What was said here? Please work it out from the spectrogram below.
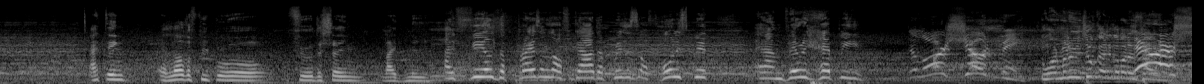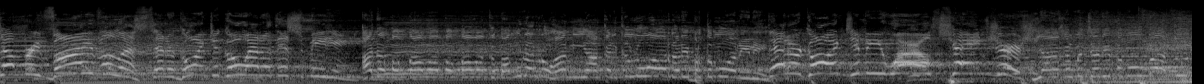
I think a lot of people will feel the same like me. I feel the presence of God, the presence of Holy Spirit, and I'm very happy. The Lord showed me Tuhan menunjukkan kepada there are some revivalists that are going to go out of this meeting Ada pembawa-pembawa kebangunan rohani yang akan keluar dari pertemuan ini. that are going to be world changers. Yang akan menjadi pengubah dunia.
